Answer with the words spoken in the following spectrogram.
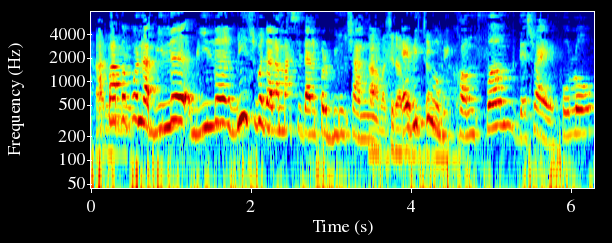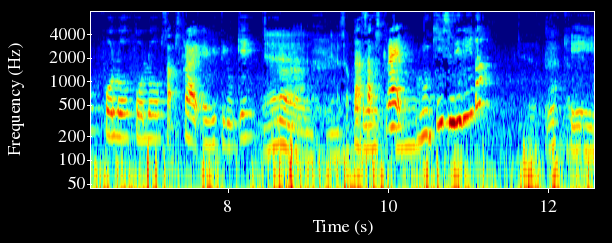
hari- Apa-apa pun lah Bila Bila Ni semua dalam Masih dalam perbincangan Ah, masih dalam Everything will be perbincangan. confirmed That's why Follow Follow Follow Subscribe Everything okay Yeah. yeah Tak dulu? subscribe Rugi sendiri tau Okay.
